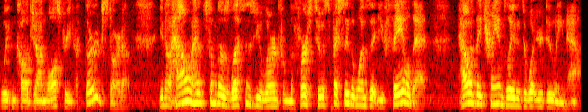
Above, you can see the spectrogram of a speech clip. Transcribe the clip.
we can call John Wall Street a third startup. You know, how have some of those lessons you learned from the first two, especially the ones that you failed at, how have they translated to what you're doing now?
